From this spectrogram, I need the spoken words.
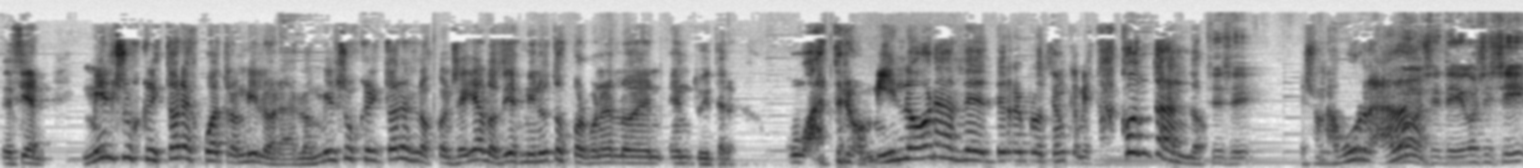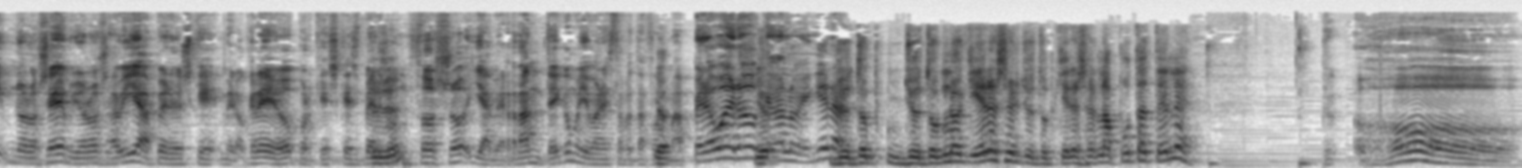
Decían, 1.000 suscriptores, 4.000 horas. Los 1.000 suscriptores los conseguía a los 10 minutos por ponerlo en, en Twitter. 4.000 horas de, de reproducción que me estás contando. Sí, sí. Es una burrada. No, si te digo sí, sí, no lo sé, yo no lo sabía, pero es que me lo creo, porque es que es vergonzoso y aberrante como llevan esta plataforma. pero bueno, Yo- que hagan lo que quieran. YouTube, YouTube no quiere ser YouTube, quiere ser la puta tele. ¡Oh!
